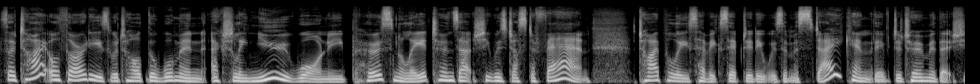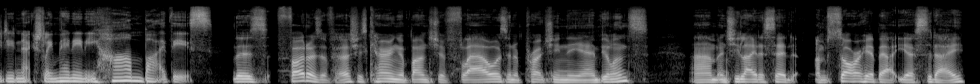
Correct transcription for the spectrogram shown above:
So, Thai authorities were told the woman actually knew Warne personally. It turns out she was just a fan. Thai police have accepted it was a mistake and they've determined that she didn't actually mean any harm by this. There's photos of her. She's carrying a bunch of flowers and approaching the ambulance. Um, and she later said, I'm sorry about yesterday.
